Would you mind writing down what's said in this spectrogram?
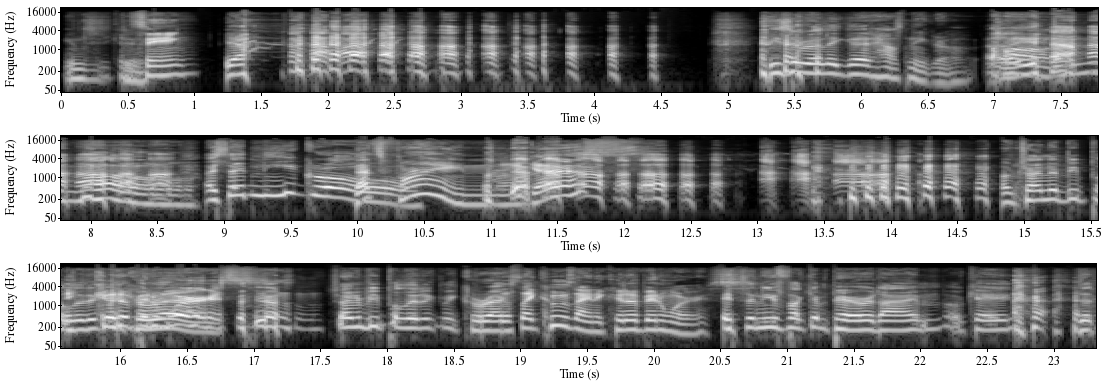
He can, He can sing. Yeah. He's a really good house Negro. Oh, oh no. I said Negro. That's fine, I guess. I'm trying to be politically could have been correct. worse. trying to be politically correct. Just like Kuzine, it could have been worse. It's a new fucking paradigm, okay? The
